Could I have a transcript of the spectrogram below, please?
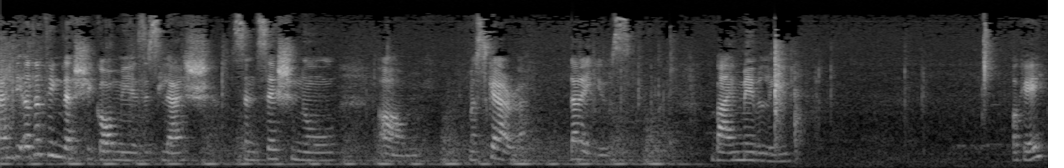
and the other thing that she got me is this Lash Sensational um, mascara that I use by Maybelline okay.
